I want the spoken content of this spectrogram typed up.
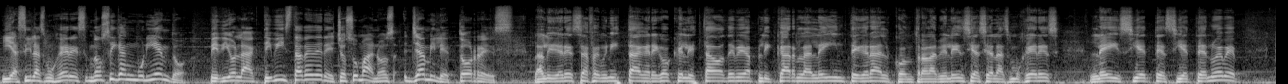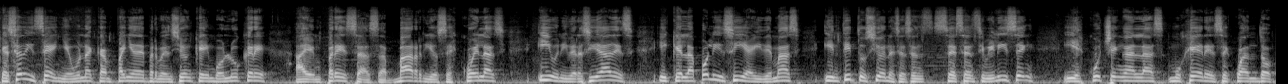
y así las mujeres no sigan muriendo, pidió la activista de derechos humanos Yamile Torres. La lideresa feminista agregó que el Estado debe aplicar la ley integral contra la violencia hacia las mujeres, ley 779 que se diseñe una campaña de prevención que involucre a empresas, a barrios, escuelas y universidades y que la policía y demás instituciones se, se sensibilicen y escuchen a las mujeres cuando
